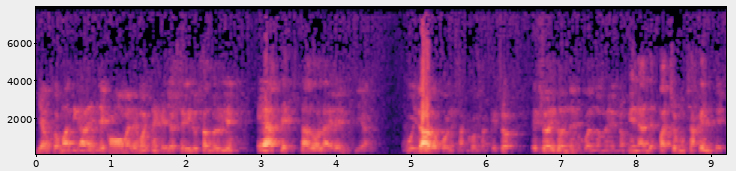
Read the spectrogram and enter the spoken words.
Y automáticamente, como me demuestren que yo he seguido usando el bien, he aceptado la herencia. Cuidado con esas cosas, que eso, eso es donde cuando nos viene al despacho mucha gente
